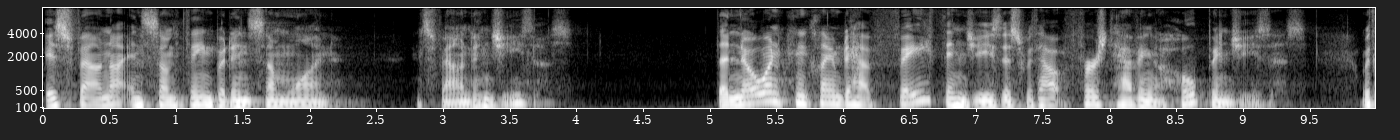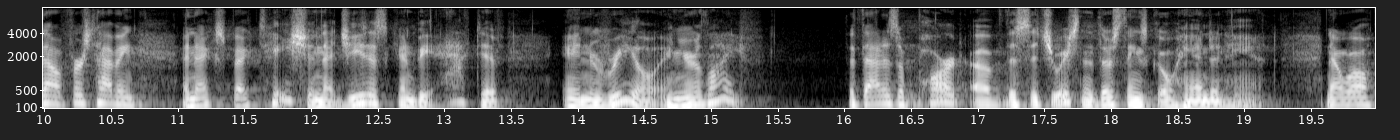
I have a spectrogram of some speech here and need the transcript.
is found not in something, but in someone. It's found in Jesus. That no one can claim to have faith in Jesus without first having a hope in Jesus, without first having an expectation that Jesus can be active and real in your life. That that is a part of the situation, that those things go hand in hand. Now, while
